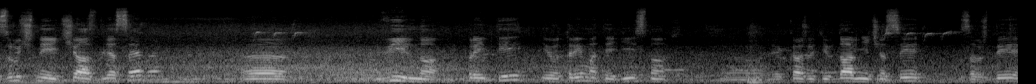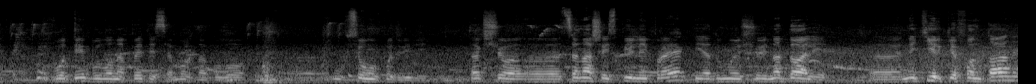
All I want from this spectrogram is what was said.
зручний час для себе е, вільно прийти і отримати дійсно, е, як кажуть, і в давні часи завжди води було напитися, можна було е, у всьому подвір'ї. Так що е, це наш спільний проєкт. Я думаю, що і надалі е, не тільки фонтани,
